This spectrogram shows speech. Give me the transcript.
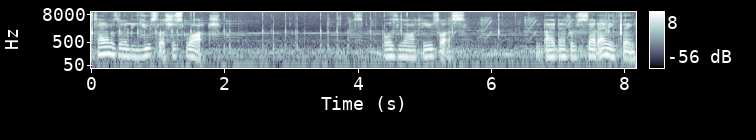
This item is gonna be useless, just watch. This was not useless. I never said anything.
